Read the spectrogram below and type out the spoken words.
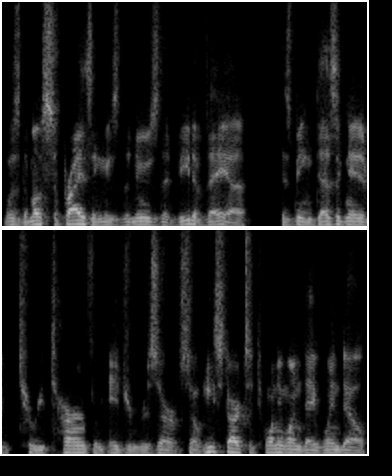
was the most surprising, is the news that Vita Vea is being designated to return from injured reserve. So he starts a 21-day window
